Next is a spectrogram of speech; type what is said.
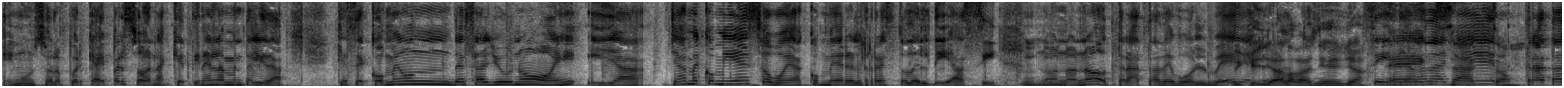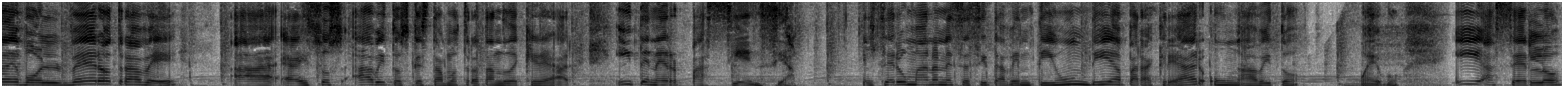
en un solo, porque hay personas que tienen la mentalidad que se comen un desayuno hoy y ya ya me comí eso, voy a comer el resto del día así. No, no, no, trata de volver. Y que ya la dañé ya. Sí, ya la dañé. Exacto. Trata de volver otra vez a, a esos hábitos que estamos tratando de crear y tener paciencia. El ser humano necesita 21 días para crear un hábito nuevo y hacerlo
